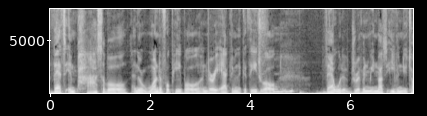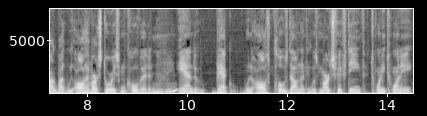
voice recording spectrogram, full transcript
that's impossible. And they're wonderful people and very active in the cathedral. Mm-hmm. That would have driven me nuts. Even you talk about, we all have our stories from COVID. Mm-hmm. And back when all closed down, I think it was March 15th, 2020.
